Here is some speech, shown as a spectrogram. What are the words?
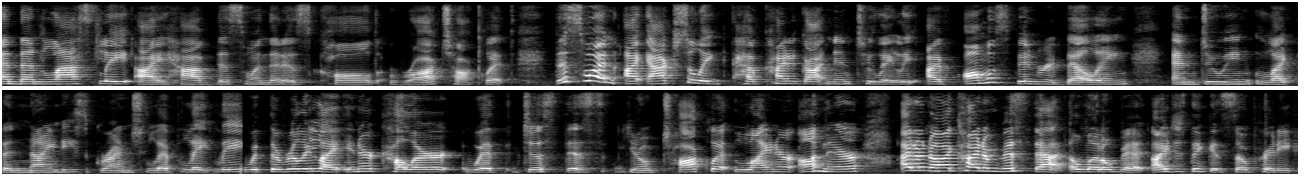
And then lastly, I have this one that is called Raw Chocolate. This one I actually have kind of gotten into lately. I've almost been rebelling and doing like the 90s grunge lip lately with the really light inner color with just this, you know, chocolate liner on there. I don't know, I kind of miss that a little bit. I just think it's so pretty.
